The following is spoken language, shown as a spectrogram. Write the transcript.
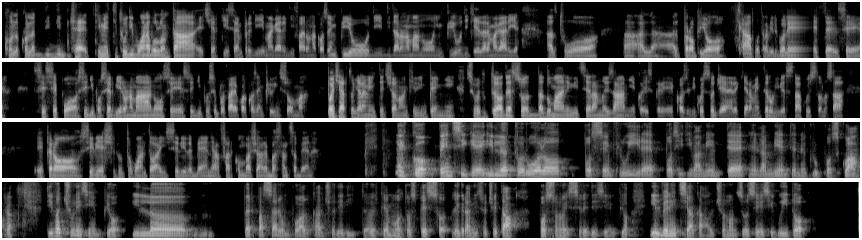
con, con la, di, di, cioè, ti metti tu di buona volontà e cerchi sempre di magari di fare una cosa in più, di, di dare una mano in più, di chiedere magari al tuo, al, al, proprio capo, tra virgolette, se, se, se, può, se gli può servire una mano, se, se, può, se puoi fare qualcosa in più, insomma. Poi certo, chiaramente ci sono anche gli impegni, soprattutto adesso da domani inizieranno esami e, e cose di questo genere, chiaramente l'università questo lo sa, e però si riesce tutto quanto a inserire bene, a far combaciare abbastanza bene. Ecco, pensi che il tuo ruolo possa influire positivamente nell'ambiente e nel gruppo squadra? Ti faccio un esempio, il, per passare un po' al calcio d'elite, perché molto spesso le grandi società possono essere d'esempio. Il Venezia Calcio, non so se hai seguito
